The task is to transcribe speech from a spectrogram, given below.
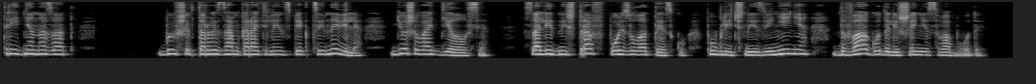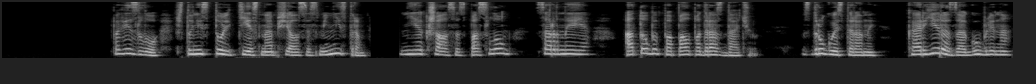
три дня назад. Бывший второй зам карательной инспекции Невеля дешево отделался. Солидный штраф в пользу Латеску, публичные извинения, два года лишения свободы. Повезло, что не столь тесно общался с министром, не якшался с послом Сарнея, а то бы попал под раздачу. С другой стороны, карьера загублена,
